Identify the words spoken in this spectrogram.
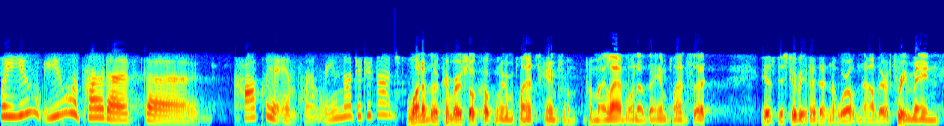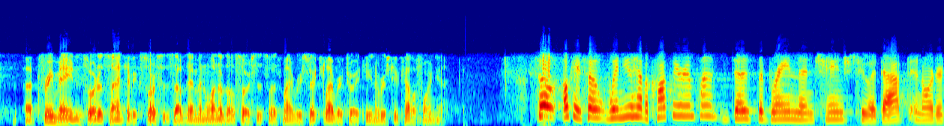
Well you you were part of the cochlea implant, were you not? Did you not? One of the commercial cochlear implants came from from my lab. One of the implants that is distributed in the world now. There are three main uh, three main sort of scientific sources of them, and one of those sources was my research laboratory at the University of California. So, okay, so when you have a cochlear implant, does the brain then change to adapt in order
